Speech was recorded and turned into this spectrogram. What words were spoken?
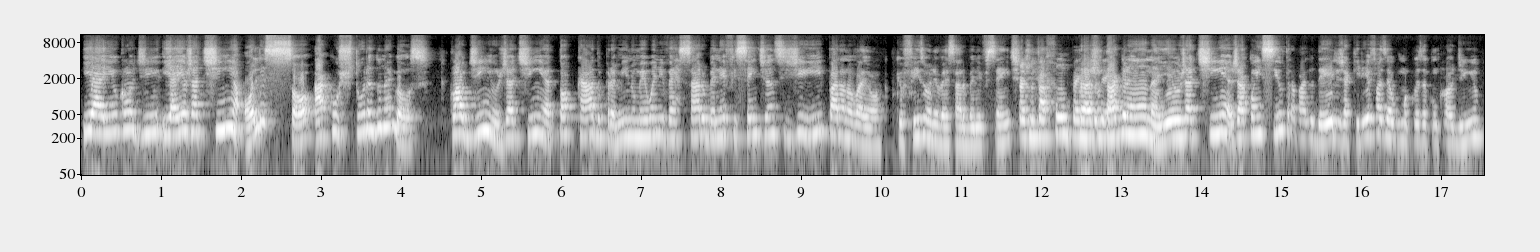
E aí o Claudinho, e aí eu já tinha, olha só a costura do negócio. Claudinho já tinha tocado para mim no meu aniversário beneficente antes de ir para Nova York, porque eu fiz um aniversário beneficente Pra juntar fundo pra, para juntar grana. E eu já tinha, já conhecia o trabalho dele, já queria fazer alguma coisa com o Claudinho,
